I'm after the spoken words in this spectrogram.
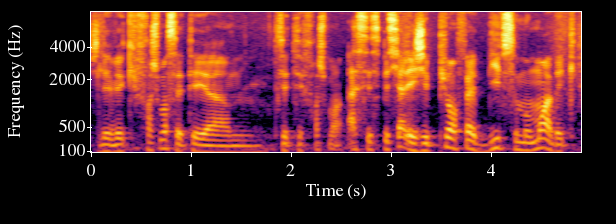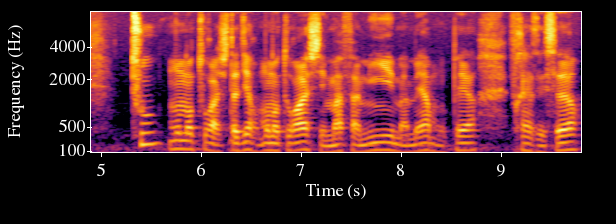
je l'ai vécu, franchement, c'était, euh, c'était franchement assez spécial. Et j'ai pu, en fait, vivre ce moment avec tout mon entourage. C'est-à-dire, mon entourage, c'est ma famille, ma mère, mon père, frères et sœurs,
